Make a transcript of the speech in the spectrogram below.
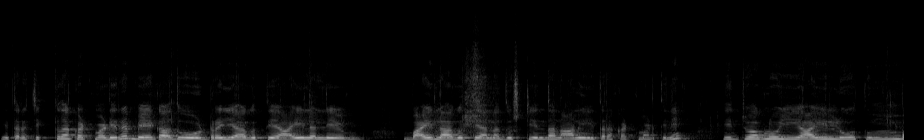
ಈ ಥರ ಚಿಕ್ಕದಾಗಿ ಕಟ್ ಮಾಡಿದರೆ ಬೇಗ ಅದು ಡ್ರೈ ಆಗುತ್ತೆ, ಆಯಿಲಲ್ಲಿ ಬಾಯಿಲ್ ಆಗುತ್ತೆ ಅನ್ನೋ ದೃಷ್ಟಿಯಿಂದ ನಾನು ಈ ಥರ ಕಟ್ ಮಾಡ್ತೀನಿ. ನಿಜವಾಗ್ಲೂ ಈ ಆಯಿಲ್ಲು ತುಂಬ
